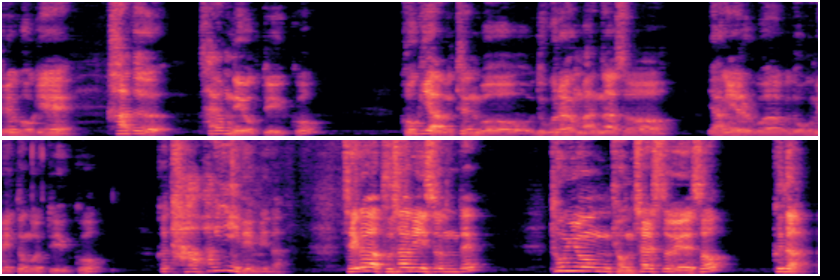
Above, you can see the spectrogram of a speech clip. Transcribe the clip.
그리고 거기에 카드 사용 내역도 있고 거기 아무튼 뭐 누구랑 만나서 양해를 구하고 녹음했던 것도 있고 그 다 확인이 됩니다. 제가 부산에 있었는데 통영 경찰서에서 그날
